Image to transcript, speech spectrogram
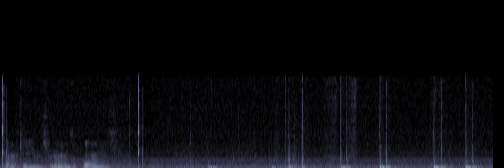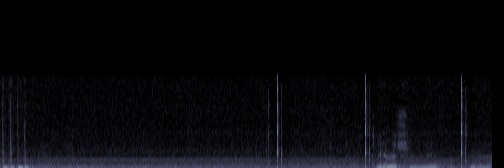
Так, и начинаем заполнять. Действие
